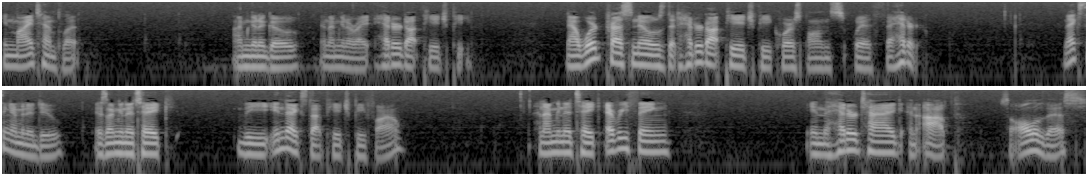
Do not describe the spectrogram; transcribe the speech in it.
in my template, I'm going to go and I'm going to write header.php. Now WordPress knows that header.php corresponds with the header. Next thing I'm going to do is I'm going to take the index.php file and I'm going to take everything in the header tag and up, so all of this,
